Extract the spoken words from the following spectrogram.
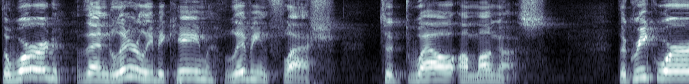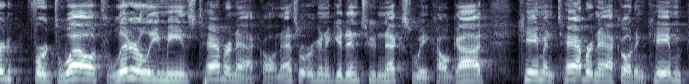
The Word then literally became living flesh to dwell among us. The Greek word for dwelt literally means tabernacle, and that's what we're going to get into next week how God came and tabernacled and came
